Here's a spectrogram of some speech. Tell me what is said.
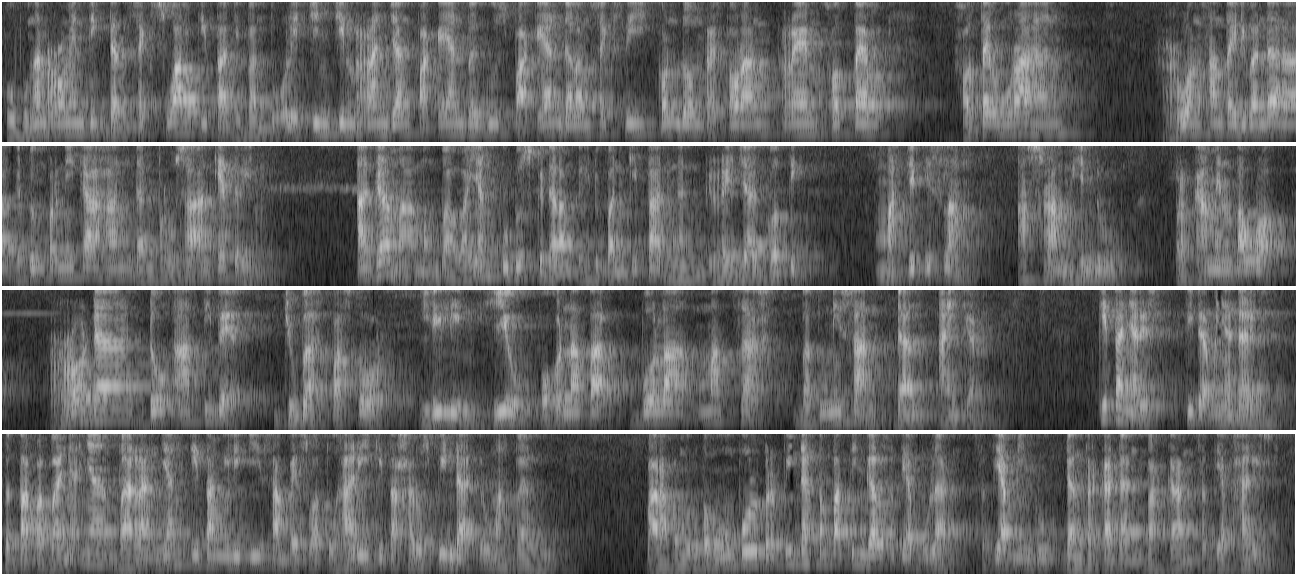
Hubungan romantik dan seksual kita dibantu oleh cincin ranjang, pakaian bagus, pakaian dalam seksi, kondom, restoran keren, hotel, hotel murahan, ruang santai di bandara, gedung pernikahan, dan perusahaan catering. Agama membawa yang kudus ke dalam kehidupan kita dengan gereja gotik masjid Islam, asram Hindu, perkamen Taurat, roda doa Tibet, jubah pastor, lilin, hiu, pohon Natal, bola matzah, batu nisan, dan ikon. Kita nyaris tidak menyadari betapa banyaknya barang yang kita miliki sampai suatu hari kita harus pindah ke rumah baru. Para pemburu pengumpul berpindah tempat tinggal setiap bulan, setiap minggu, dan terkadang bahkan setiap hari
